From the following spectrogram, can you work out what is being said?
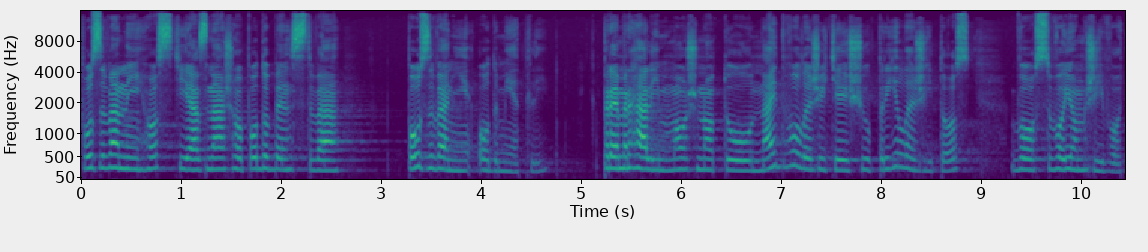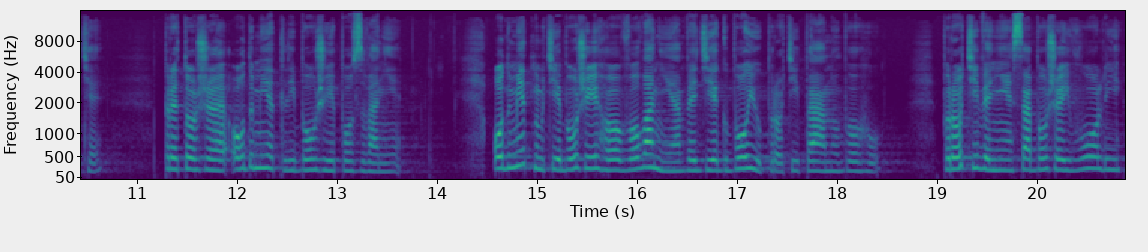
Pozvaní hostia z nášho podobenstva pozvanie odmietli. Premrhali možno tú najdôležitejšiu príležitosť vo svojom živote, pretože odmietli Božie pozvanie. Odmietnutie Božieho volania vedie k boju proti Pánu Bohu. Protivenie sa Božej vôli,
